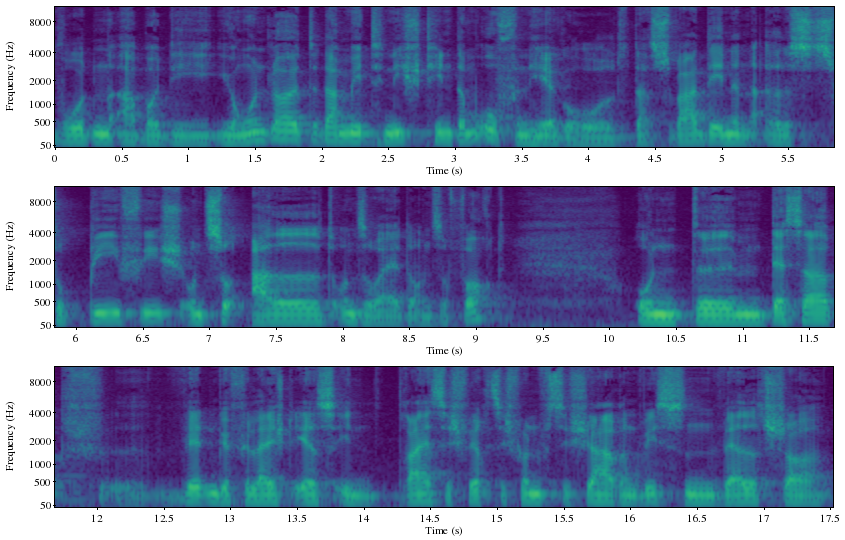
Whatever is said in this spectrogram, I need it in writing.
wurden aber die jungen Leute damit nicht hinterm Ofen hergeholt. Das war denen alles zu piefig und zu alt und so weiter und so fort. Und ähm, deshalb äh, werden wir vielleicht erst in 30, 40, 50 Jahren wissen, welcher,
